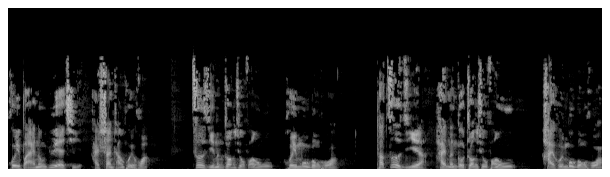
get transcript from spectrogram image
会摆弄乐器，还擅长绘画，自己能装修房屋，会木工活。他自己，还能够装修房屋，还会木工活，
